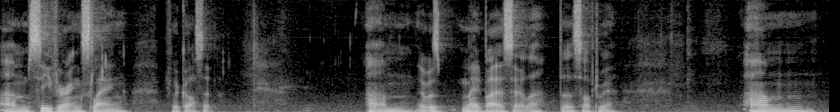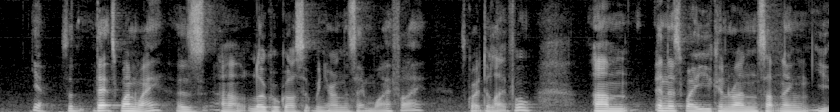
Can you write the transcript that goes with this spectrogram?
um, seafaring slang for gossip. Um, it was made by a sailor, the software. Um, yeah, so that's one way is uh, local gossip when you're on the same Wi-Fi. It's quite delightful. In this way, you can run something. You,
